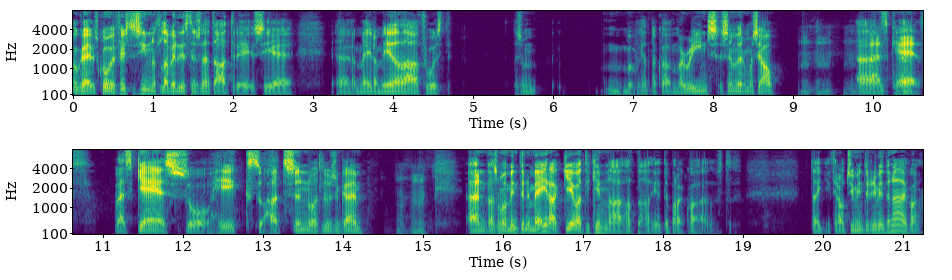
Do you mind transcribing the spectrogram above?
Ok, sko við fyrstu sín náttúrulega verðist eins og þetta atriði sé uh, meira miðað að þú veist þessum hérna hvað, Marines sem við erum að sjá. Mhm, mhm. En- Vasquez. Vasquez og Hicks og Hudson og allir þessum gæm Mhm. en það sem að myndin er meira að gefa til kynna þarna, því þetta er bara hvað þetta er ekki 30 myndir í myndina eða hvað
